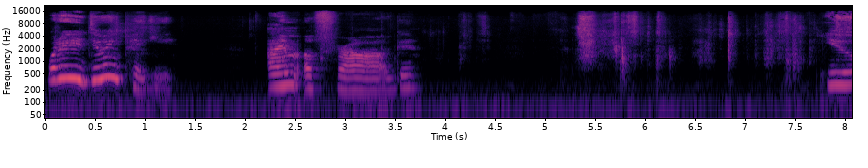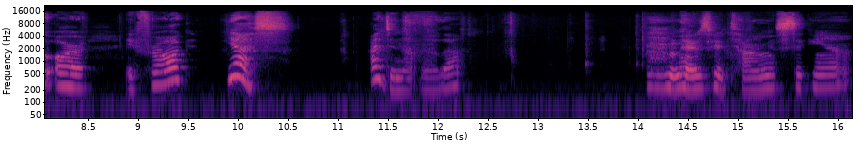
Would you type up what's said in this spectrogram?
What are you doing, Piggie? I'm a frog. You are a frog? Yes. I did not know that. There's her tongue sticking out.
